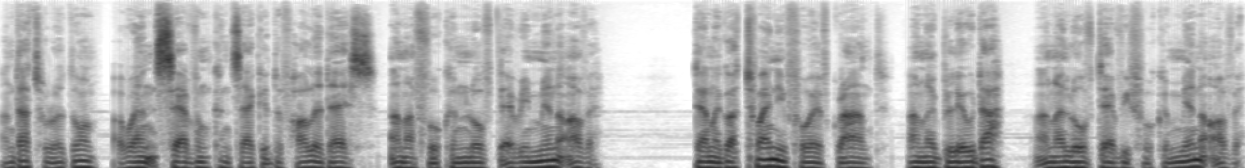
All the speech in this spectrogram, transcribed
And that's what I done. I went seven consecutive holidays and I fucking loved every minute of it. Then I got 25 grand and I blew that and I loved every fucking minute of it.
